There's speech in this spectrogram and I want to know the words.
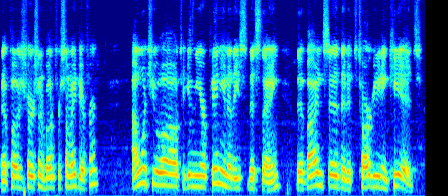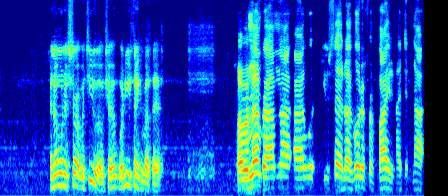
and a person who voted for somebody different. I want you all to give me your opinion of these this thing that Biden said that it's targeting kids. And I want to start with you, Ocho. What do you think about that? Well, remember, I'm not. I would. You said I voted for Biden. I did not.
